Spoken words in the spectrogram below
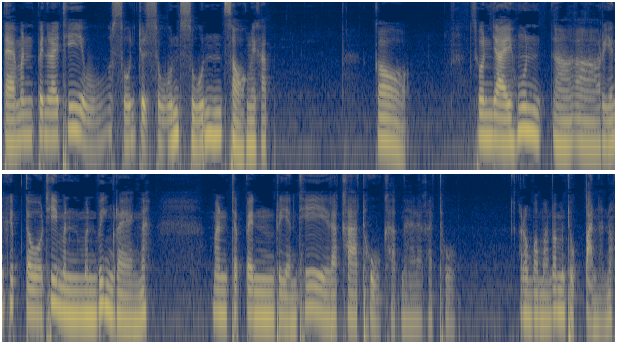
แต่มันเป็นอะไรที่ศูนย์จุดศูนย์ศูนย์สองเลยครับ ก็ส่วนใหญ่หุ้นเหรียญคริปโตที่มันมันวิ่งแรงนะ มันจะเป็นเหรียญที่ราคาถูกครับนะราคาถูก อารมณ์ประมาณว่ามันถูกปั่นอะเนาะ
